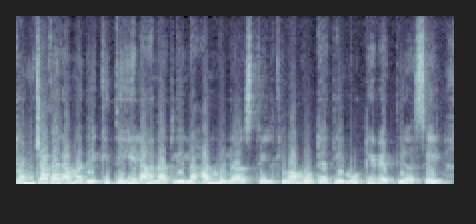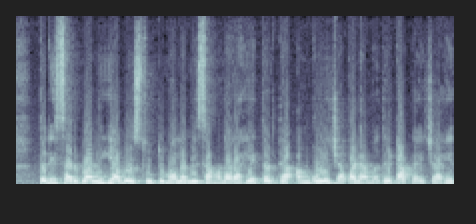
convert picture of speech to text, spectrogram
तुमच्या घरामध्ये कितीही लहानातली लहान मुलं असतील किंवा मोठ्यातली मोठी व्यक्ती असेल तरी सर्वांनी या वस्तू तुम्हाला मी सांगणार आहे तर त्या आंघोळीच्या पाण्यामध्ये टाकायच्या आहेत.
